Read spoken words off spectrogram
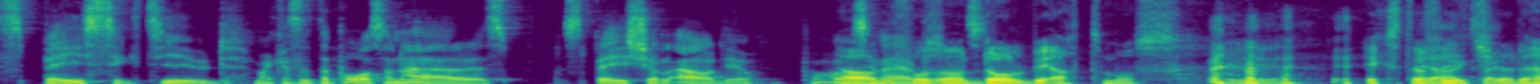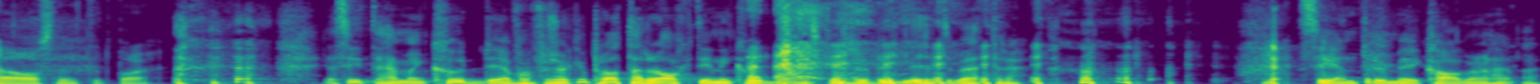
spacigt ljud. Man kan sätta på sån här sp- spatial audio på Ja, sina du får sån. Dolby Atmos. Det extra Ja, feature exakt. det här avsnittet bara. Jag sitter här med en kudde, jag får försöka prata rakt in i kudden så kanske det blir lite bättre. Ser inte du mig i kameran heller?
